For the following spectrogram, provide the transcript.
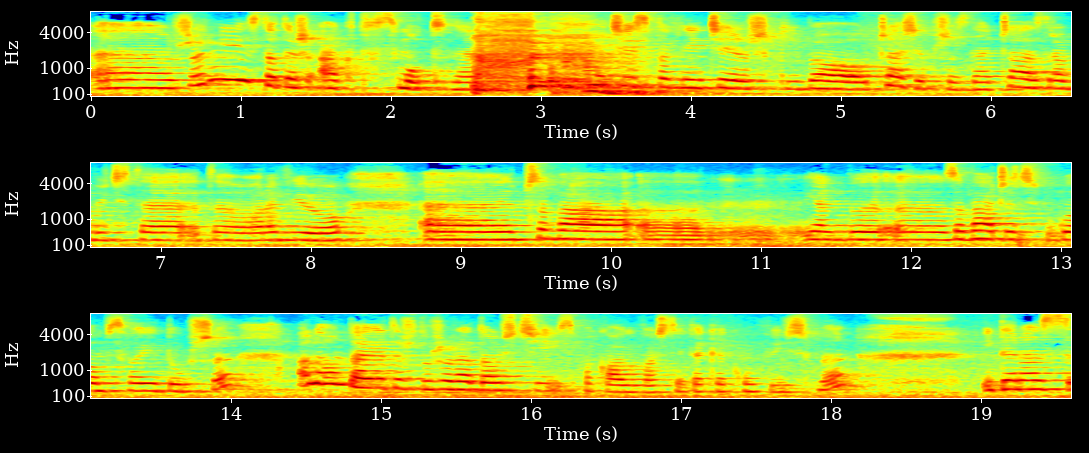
e, że nie jest to też akt smutny, choć jest pewnie ciężki, bo trzeba się przyznać, trzeba zrobić te, to review, e, trzeba e, jakby zobaczyć w głąb swojej duszy, ale on daje też dużo radości i spokoju właśnie, tak jak mówiliśmy. I teraz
